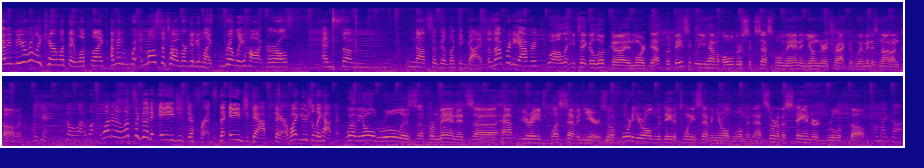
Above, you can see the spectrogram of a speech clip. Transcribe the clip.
I mean, do you really care what they look like? I mean, most of the time we're getting like really hot girls and some not so good looking guys. Is that pretty average? Well, I'll let you take a look uh, in more depth, but basically you have older successful men and younger attractive women is not uncommon. Okay, so what, what, what's a good age difference, the age gap there? What usually happens? Well, the old rule is uh, for men, it's uh, half of your age plus seven years. So a 40 year old would date a 27 year old woman. That's sort of a standard rule of thumb. Oh my gosh.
